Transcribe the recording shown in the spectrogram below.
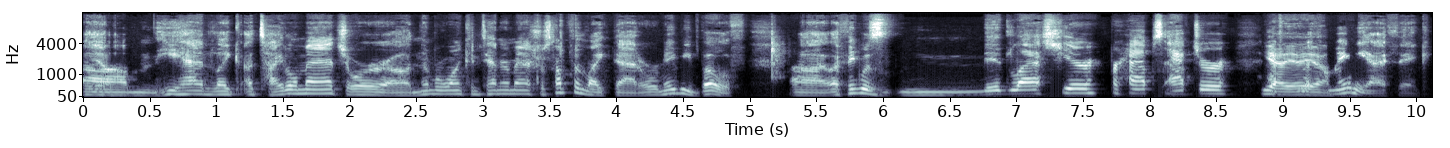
yeah. Um, he had like a title match or a number one contender match or something like that, or maybe both. Uh, I think it was mid last year, perhaps after, Yeah, after yeah, yeah. WrestleMania, I think.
